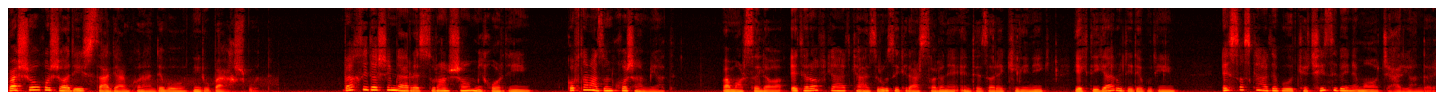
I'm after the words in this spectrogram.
و شوق و شادیش سرگرم کننده و نیرو بخش بود. وقتی داشتیم در رستوران شام میخوردیم گفتم از اون خوشم میاد و مارسلا اعتراف کرد که از روزی که در سالن انتظار کلینیک یکدیگر رو دیده بودیم احساس کرده بود که چیزی بین ما جریان داره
